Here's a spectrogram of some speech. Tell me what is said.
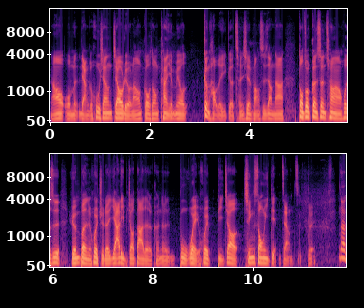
然后我们两个互相交流，然后沟通，看有没有更好的一个呈现方式，让他动作更顺畅啊，或是原本会觉得压力比较大的可能部位会比较轻松一点，这样子，对。那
